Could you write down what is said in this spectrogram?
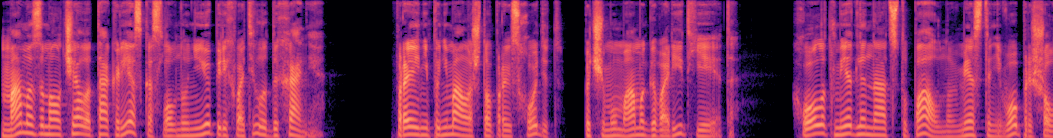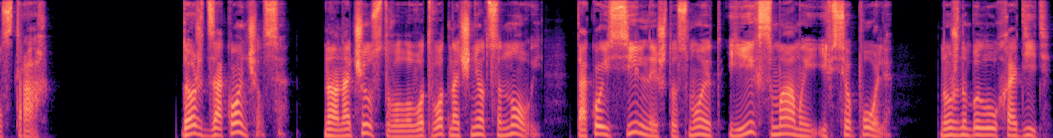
Мама замолчала так резко, словно у нее перехватило дыхание. Фрей не понимала, что происходит, почему мама говорит ей это. Холод медленно отступал, но вместо него пришел страх. Дождь закончился, но она чувствовала, вот-вот начнется новый, такой сильный, что смоет и их с мамой, и все поле. Нужно было уходить,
